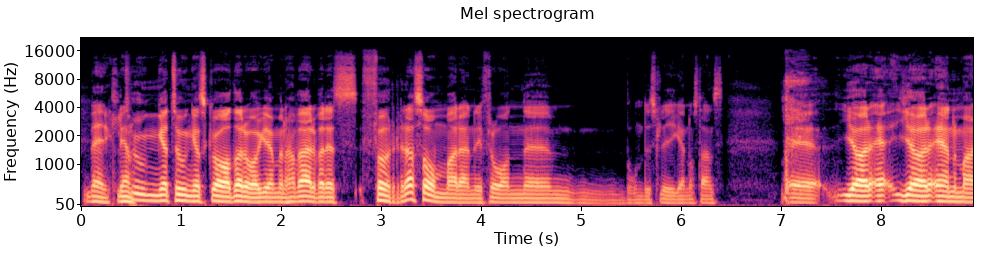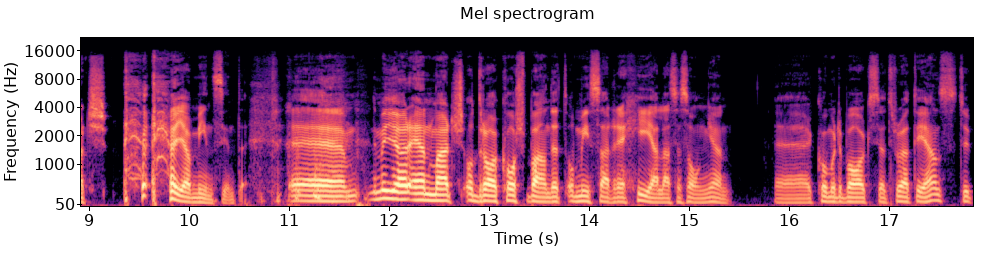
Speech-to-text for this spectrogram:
Verkligen. tunga, tunga skada Roger, men han värvades förra sommaren ifrån eh, Bundesliga någonstans. Eh, gör, eh, gör en match, jag minns inte. Eh, men gör en match och drar korsbandet och missar det hela säsongen. Eh, kommer tillbaks, jag tror att det är hans typ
